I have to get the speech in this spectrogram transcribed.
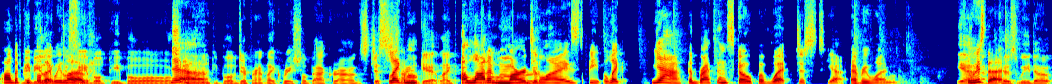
All the Maybe people like that we love. disabled people, Yeah. um, people of different like racial backgrounds, just Like, like try and m- get like A lot of marginalized people. Like, yeah, the breadth and scope of what just, yeah, everyone. Yeah, Who is that? Because we don't,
